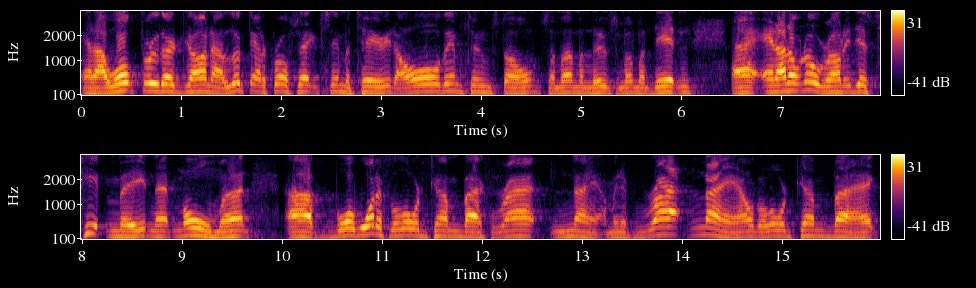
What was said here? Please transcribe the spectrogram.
And I walked through there, John. I looked out across that cemetery at all them tombstones. Some of them I knew, some of them I didn't. Uh, and I don't know, Ron. It just hit me in that moment. Uh, boy, what if the Lord come back right now? I mean, if right now the Lord come back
